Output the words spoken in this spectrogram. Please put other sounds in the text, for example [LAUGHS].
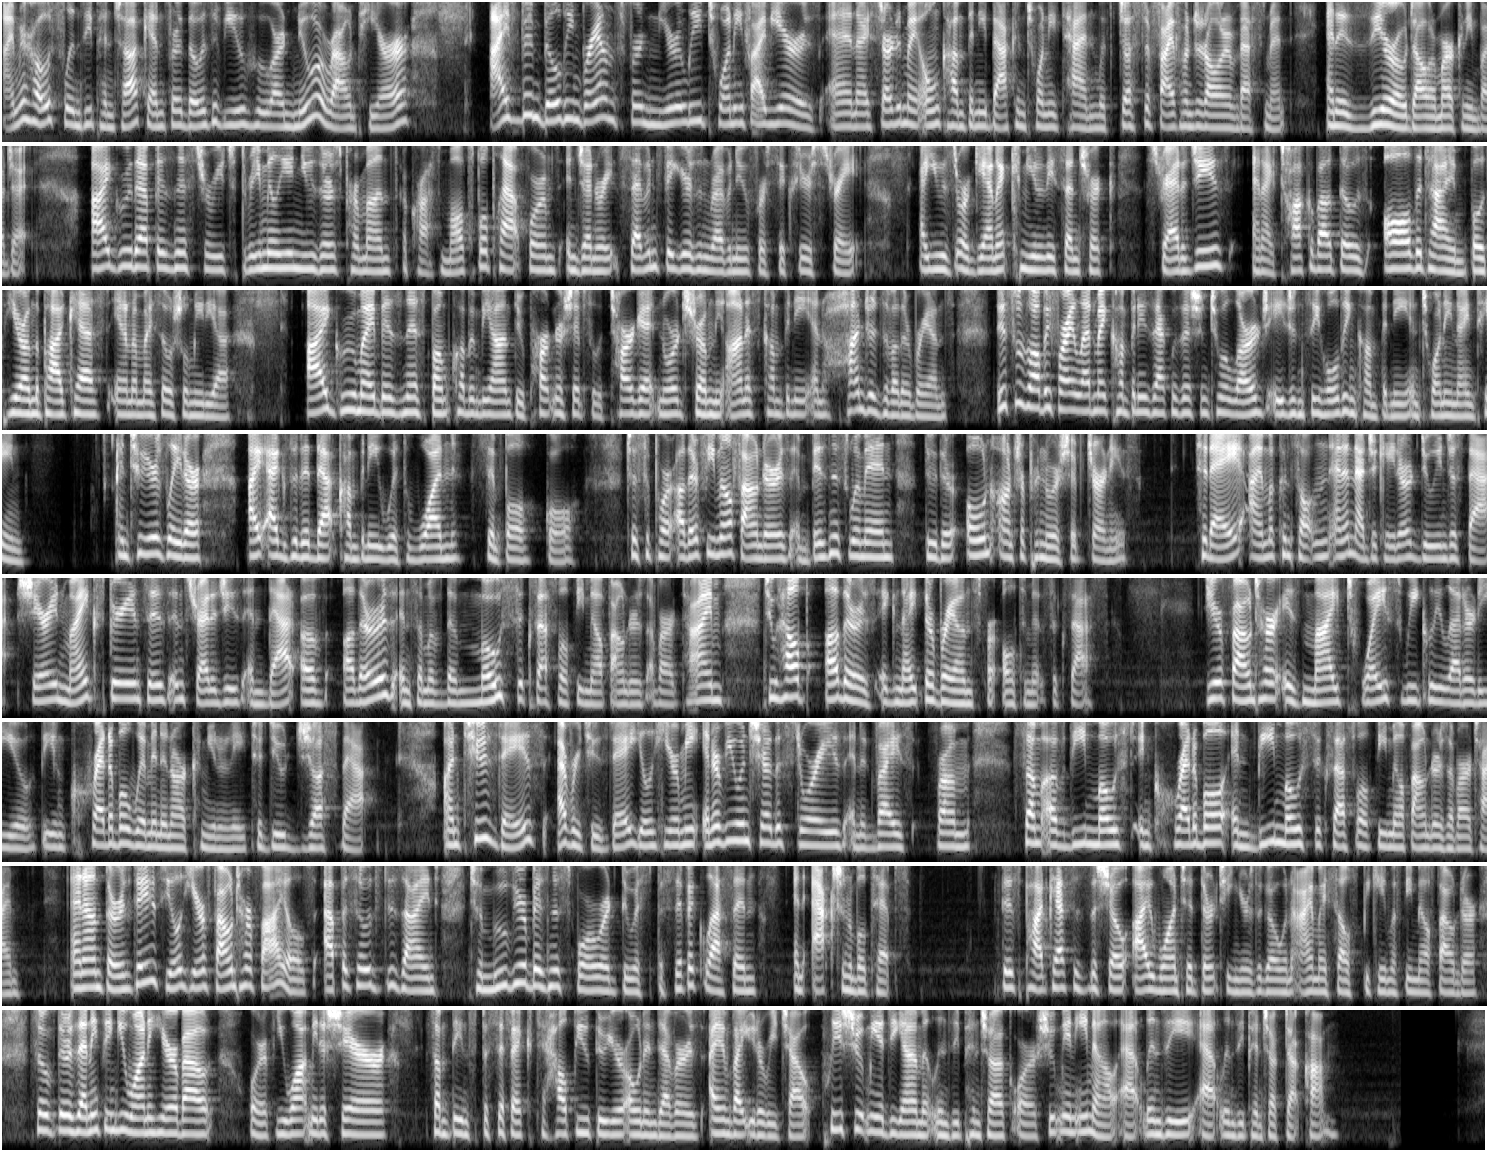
I'm your host, Lindsay Pinchuk. And for those of you who are new around here, I've been building brands for nearly 25 years, and I started my own company back in 2010 with just a $500 investment and a $0 marketing budget. I grew that business to reach 3 million users per month across multiple platforms and generate seven figures in revenue for six years straight. I used organic, community centric strategies, and I talk about those all the time, both here on the podcast and on my social media. I grew my business, Bump Club and Beyond, through partnerships with Target, Nordstrom, The Honest Company, and hundreds of other brands. This was all before I led my company's acquisition to a large agency holding company in 2019. And two years later, I exited that company with one simple goal to support other female founders and businesswomen through their own entrepreneurship journeys. Today, I'm a consultant and an educator doing just that, sharing my experiences and strategies and that of others and some of the most successful female founders of our time to help others ignite their brands for ultimate success. Dear Found Her is my twice weekly letter to you, the incredible women in our community, to do just that. On Tuesdays, every Tuesday, you'll hear me interview and share the stories and advice from some of the most incredible and the most successful female founders of our time. And on Thursdays, you'll hear Found Her Files, episodes designed to move your business forward through a specific lesson and actionable tips. This podcast is the show I wanted 13 years ago when I myself became a female founder. So if there's anything you want to hear about, or if you want me to share something specific to help you through your own endeavors, I invite you to reach out. Please shoot me a DM at Lindsay Pinchuk or shoot me an email at lindsay at lindsaypinchuk.com.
